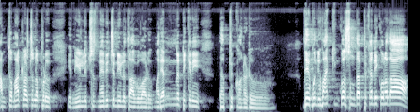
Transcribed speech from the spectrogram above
ఆమెతో మాట్లాడుతున్నప్పుడు ఈ నీళ్ళు నేను ఇచ్చి నీళ్ళు తాగువాడు మరి ఎన్నటికి దప్పికొనడు దేవుని వాక్యం కోసం దప్పిక నీకున్నదా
